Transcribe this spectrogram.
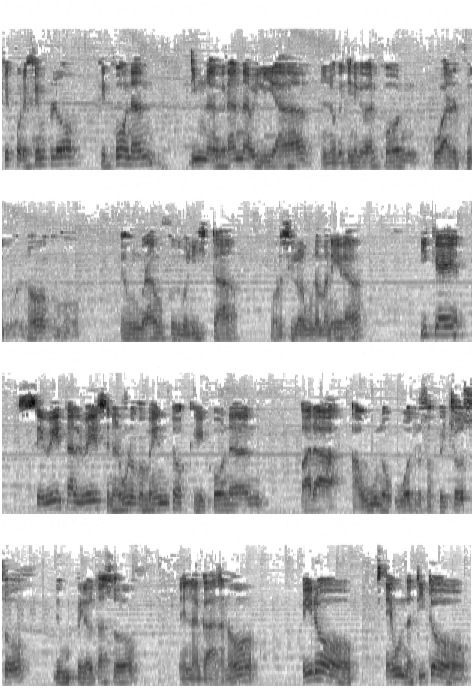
Que es por ejemplo que Conan tiene una gran habilidad en lo que tiene que ver con jugar al fútbol, ¿no? Como es un gran futbolista, por decirlo de alguna manera, y que se ve tal vez en algunos momentos que Conan para a uno u otro sospechoso de un pelotazo en la cara, ¿no? Pero es un datito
